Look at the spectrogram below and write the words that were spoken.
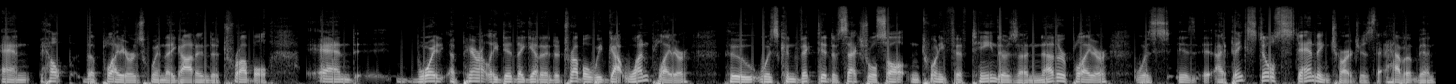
and help the players when they got into trouble. And boy, apparently, did they get into trouble. We've got one player who was convicted of sexual assault in 2015. There's another player was, is, I think, still standing charges that haven't been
